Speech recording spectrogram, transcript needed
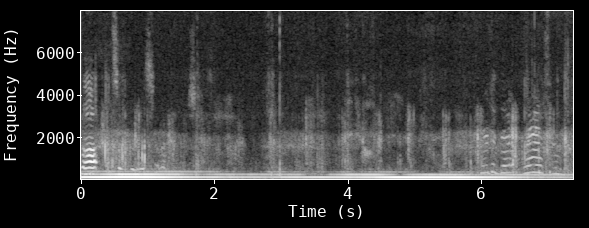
Lots of grasshoppers. Where did that grasshopper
